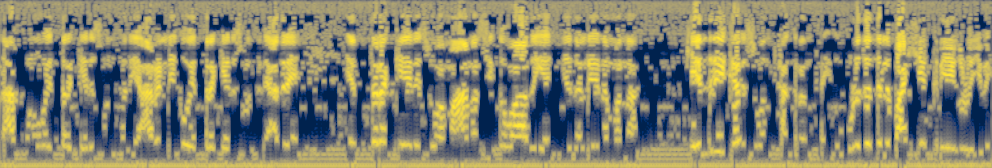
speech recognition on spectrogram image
ಬ್ರಾಹ್ಮವೂ ಎತ್ತರಕ್ಕೇರಿಸುವಂಥದ್ದೇ ಆರಣ್ಯಕ್ಕೂ ಎತ್ತರಕ್ಕೇರಿಸುವಂಥದ್ದೇ. ಆದ್ರೆ ಎತ್ತರಕ್ಕೇರಿಸುವ ಮಾನಸಿಕವಾದ ಯಜ್ಞದಲ್ಲೇ ನಮ್ಮನ್ನ ಕೇಂದ್ರೀಕರಿಸುವಂತಹ ಗ್ರಂಥ. ಇದು ಉಳಿದದಲ್ಲಿ ಬಾಹ್ಯ ಕ್ರಿಯೆಗಳು ಇವೆ.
